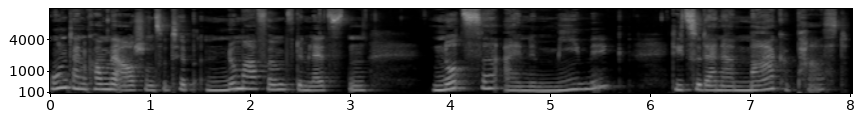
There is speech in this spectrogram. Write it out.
Und dann kommen wir auch schon zu Tipp Nummer fünf, dem letzten. Nutze eine Mimik, die zu deiner Marke passt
